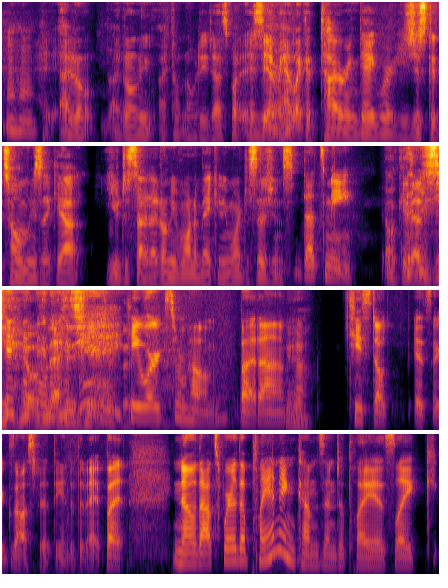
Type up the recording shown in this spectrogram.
Mm-hmm. I don't, I don't, even, I don't know what he does, but has he ever had like a tiring day where he just gets home and he's like, "Yeah, you decide. I don't even want to make any more decisions." That's me. Okay, that is you. that is you. he works from home, but um, Yeah. he still is exhausted at the end of the day. But no, that's where the planning comes into play. Is like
